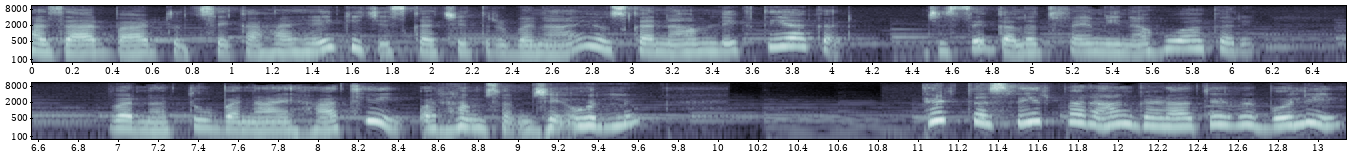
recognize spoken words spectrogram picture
हज़ार बार तुझसे कहा है कि जिसका चित्र बनाए, उसका नाम लिख दिया कर, जिससे गलत फहमी ना हुआ करे। वरना तू बनाए हाथी और हम समझे उल्लू। फिर तस्वीर पर आँख गड़ाते हुए बोली,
